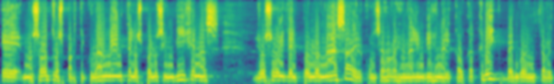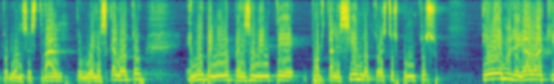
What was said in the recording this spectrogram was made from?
eh, nosotros particularmente los pueblos indígenas, yo soy del pueblo NASA, del Consejo Regional Indígena del Cauca Creek, vengo de un territorio ancestral de Huellas Caloto, hemos venido precisamente fortaleciendo todos estos puntos y hoy hemos llegado aquí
